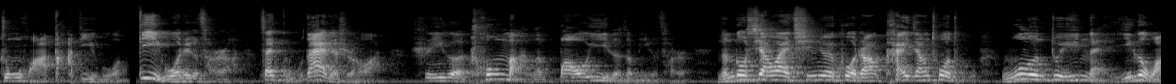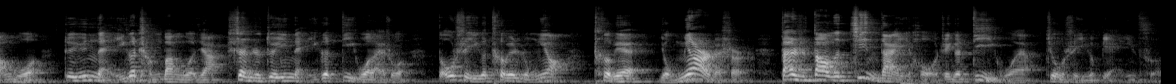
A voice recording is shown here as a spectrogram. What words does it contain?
中华大帝国。帝国这个词儿啊。在古代的时候啊，是一个充满了褒义的这么一个词儿，能够向外侵略扩张、开疆拓土，无论对于哪一个王国、对于哪一个城邦国家，甚至对于哪一个帝国来说，都是一个特别荣耀、特别有面儿的事儿。但是到了近代以后，这个帝国呀，就是一个贬义词了。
